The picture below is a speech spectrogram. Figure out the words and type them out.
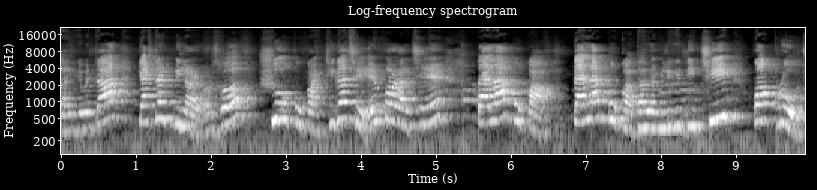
তাহলে বেটা ক্যাটার পিলার অর্থ শুয়োপোকা ঠিক আছে এরপর আছে তেলা পোকা তেলা পোকা তাহলে আমি লিখে দিচ্ছি cockroach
